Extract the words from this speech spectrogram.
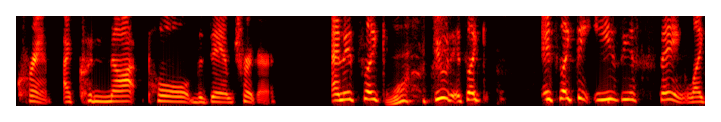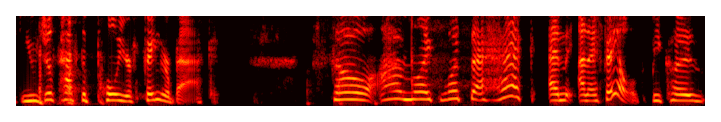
cramped. I could not pull the damn trigger. And it's like what? dude, it's like it's like the easiest thing. Like you just have to pull your finger back. So I'm like, what the heck? And and I failed because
